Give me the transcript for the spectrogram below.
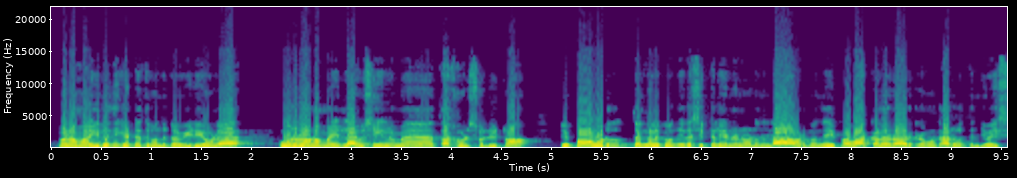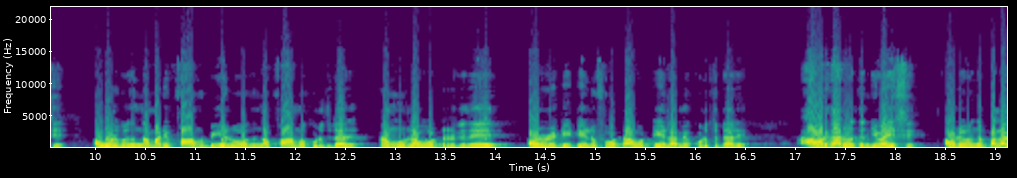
இப்போ நம்ம இறுதி கட்டத்துக்கு வந்துட்டோம் வீடியோவில். ஓரளவு நம்ம எல்லா விஷயங்களுமே தகவல் சொல்லிட்டோம். இப்போ ஒருத்தங்களுக்கு வந்து இல்லை சிக்கல் என்னென்னு வருதுன்னா அவருக்கு வந்து இப்போ வாக்காளராக இருக்கிறவங்களுக்கு அறுபத்தஞ்சு வயசு. அவங்களுக்கு வந்து இந்த மாதிரி ஃபார்ம் பிஎல்ஓ வந்து இந்த ஃபார்மை கொடுத்துட்டாரு. நம்ம ஊரில் ஓட்டு இருக்குது. அவரோட டீட்டெயிலு ஃபோட்டோ ஓட்டு எல்லாமே கொடுத்துட்டாரு. அவருக்கு அறுபத்தஞ்சு வயசு. அவர் வந்து பல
